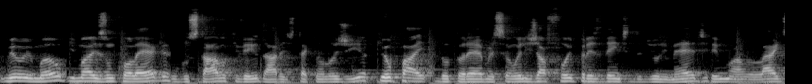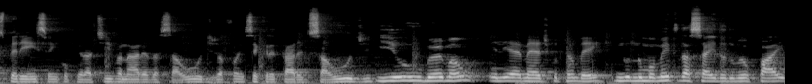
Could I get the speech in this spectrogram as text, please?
meu irmão e mais um colega, o Gustavo, que veio da área de tecnologia. Meu pai, Dr. Emerson, ele já foi presidente do Unimed, tem uma larga experiência em cooperativa na área da saúde, já foi secretário de saúde. E o meu irmão, ele é médico também. No, no momento da saída do meu pai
